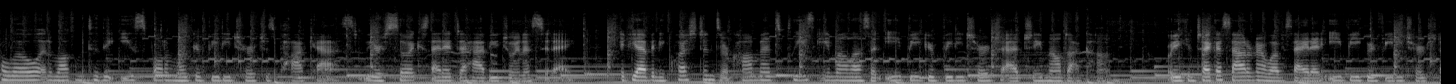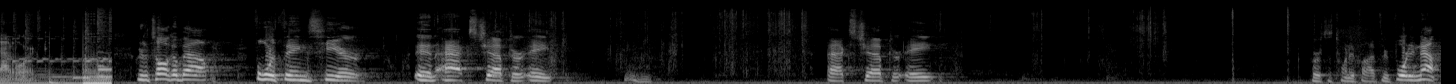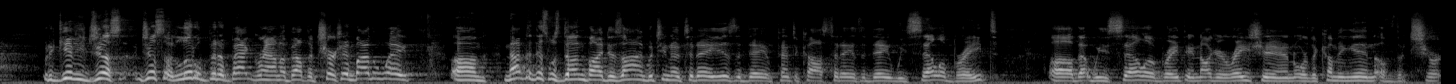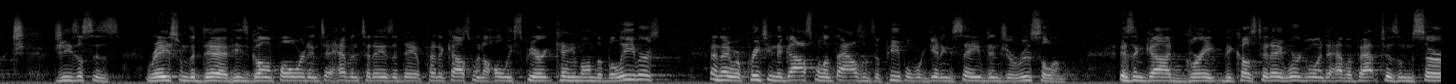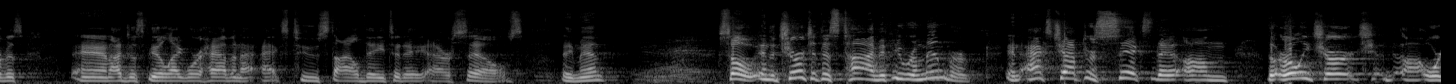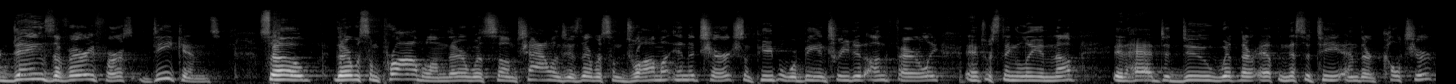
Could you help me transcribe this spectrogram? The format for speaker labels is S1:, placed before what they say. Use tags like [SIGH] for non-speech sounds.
S1: Hello, and welcome to the East Baltimore Graffiti Church's podcast. We are so excited to have you join us today. If you have any questions or comments, please email us at ebgraffitichurch at gmail.com, or you can check us out on our website at ebgraffitichurch.org.
S2: We're going to talk about four things here in Acts chapter 8. Acts chapter 8, verses 25 through 40. Now, to give you just, just a little bit of background about the church. And by the way, um, not that this was done by design, but you know, today is the day of Pentecost. Today is the day we celebrate, uh, that we celebrate the inauguration or the coming in of the church. Jesus is raised from the dead. He's gone forward into heaven. Today is the day of Pentecost when the Holy Spirit came on the believers and they were preaching the gospel, and thousands of people were getting saved in Jerusalem. Isn't God great? Because today we're going to have a baptism service and I just feel like we're having an Acts 2 style day today ourselves. Amen? Amen? So, in the church at this time, if you remember, in Acts chapter 6, the, um, the early church uh, ordains the very first deacons. So there was some problem, there was some challenges, there was some drama in the church. Some people were being treated unfairly. Interestingly enough, it had to do with their ethnicity and their culture.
